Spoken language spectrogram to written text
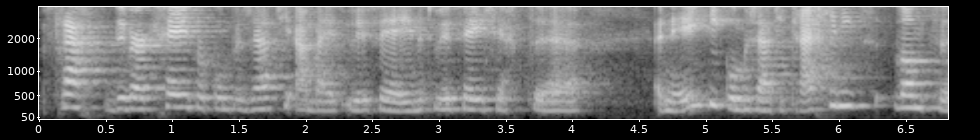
vraagt de werkgever compensatie aan bij het UWV. En het UWV zegt uh, nee, die compensatie krijg je niet, want uh,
